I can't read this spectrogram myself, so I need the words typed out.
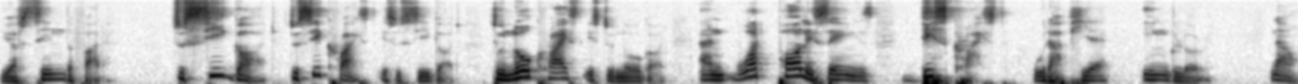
you have seen the Father. To see God to see Christ is to see God. To know Christ is to know God. And what Paul is saying is this Christ would appear in glory. Now,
